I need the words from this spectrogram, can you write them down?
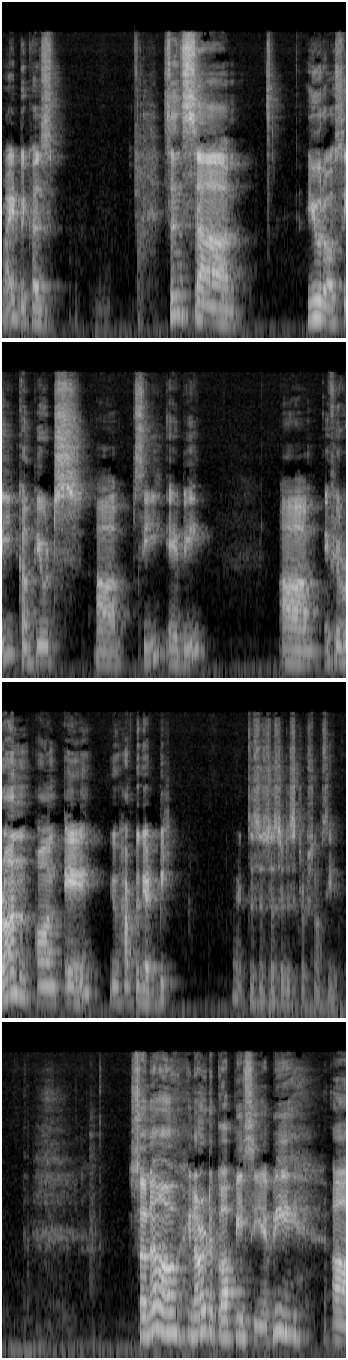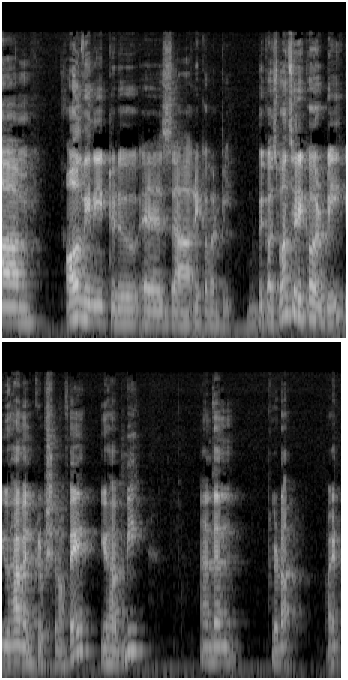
right? Because since uh, Euro C computes uh, C, A, B, um, if you run on A, you have to get B, right? This is just a description of CAB. So now, in order to copy CAB, um, all we need to do is uh, recover B. Because once you recover B, you have encryption of A, you have B, and then you're done, right?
